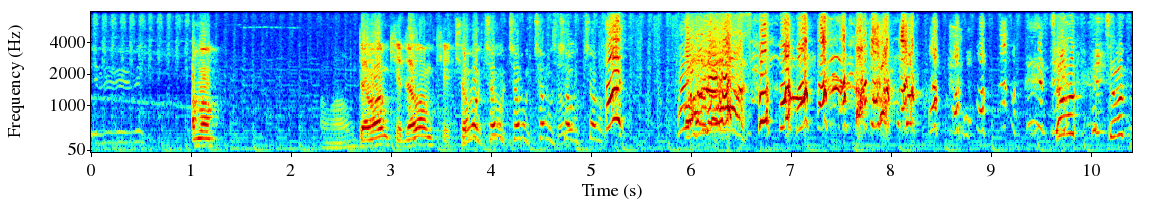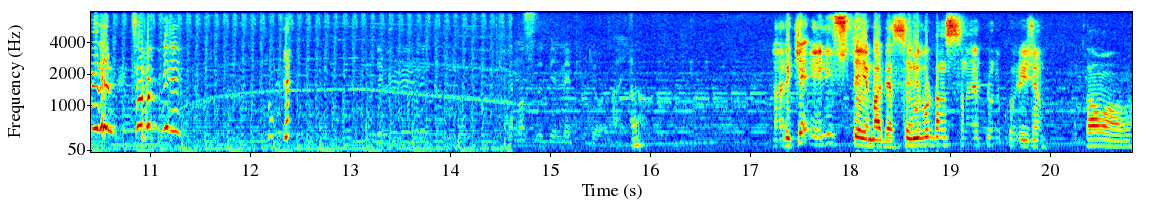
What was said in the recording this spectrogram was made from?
Bin, bin, bin, bin. Tamam. Tamam. Devam ki devam ki. Çabuk çabuk çabuk çabuk çabuk çabuk. çabuk çabuk binin, çabuk binin. Nasıl bir map ben. Belki en üstteyim aga. Seni buradan sniper'la koruyacağım. Tamam abi.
